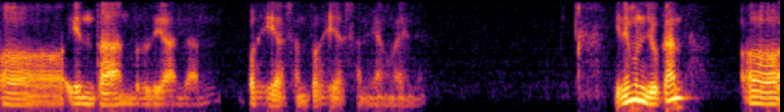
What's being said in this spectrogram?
uh, intan, berlian dan perhiasan-perhiasan yang lainnya. Ini menunjukkan uh,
